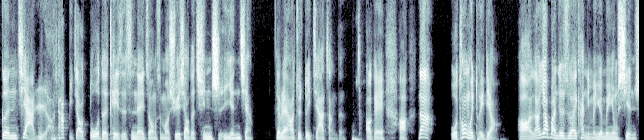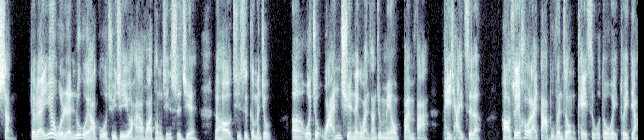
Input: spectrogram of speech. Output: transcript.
跟假日啊，他比较多的 case 是那种什么学校的亲子演讲，对不对啊？就对家长的。OK，好，那我通常会推掉哦，然后要不然就是说，看你们愿不愿意用线上，对不对？因为我人如果要过去，其实又还要花通勤时间，然后其实根本就呃，我就完全那个晚上就没有办法陪孩子了。好，所以后来大部分这种 case 我都会推掉。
